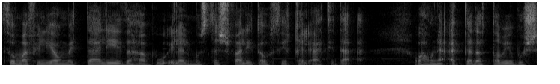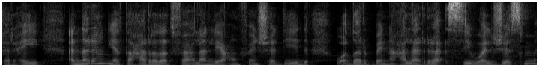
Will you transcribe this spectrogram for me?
ثم في اليوم التالي ذهبوا إلى المستشفى لتوثيق الاعتداء. وهنا أكد الطبيب الشرعي أن رانيا تعرضت فعلا لعنف شديد وضرب على الرأس والجسم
